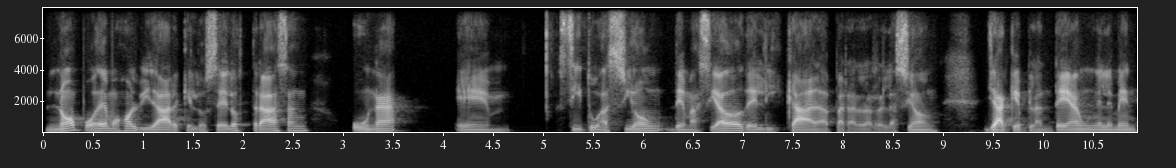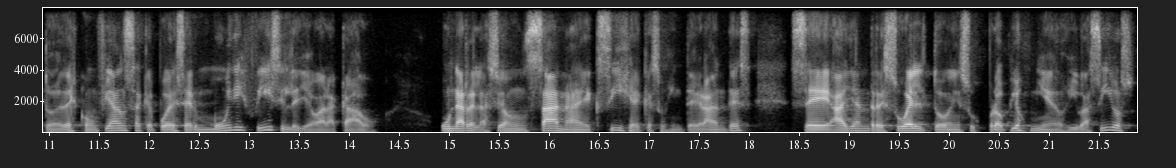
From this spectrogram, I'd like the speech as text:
No podemos olvidar que los celos trazan una em, situación demasiado delicada para la relación, ya que plantean un elemento de desconfianza que puede ser muy difícil de llevar a cabo. Una relación sana exige que sus integrantes se hayan resuelto en sus propios miedos y vacíos.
